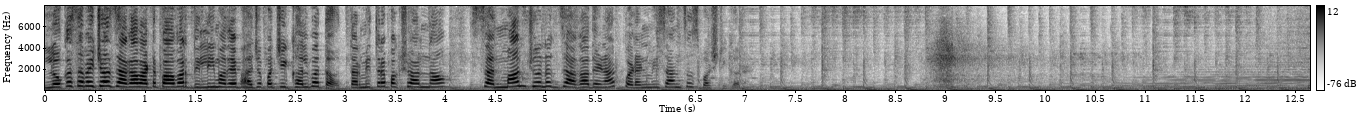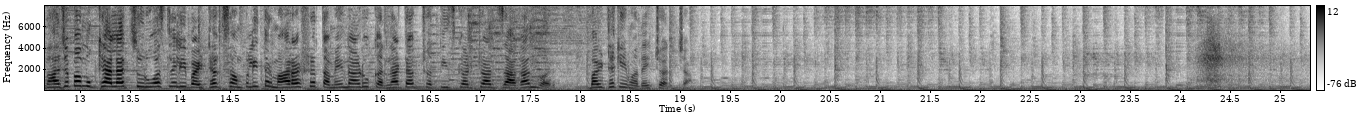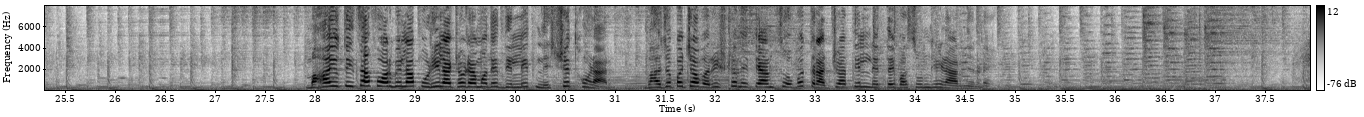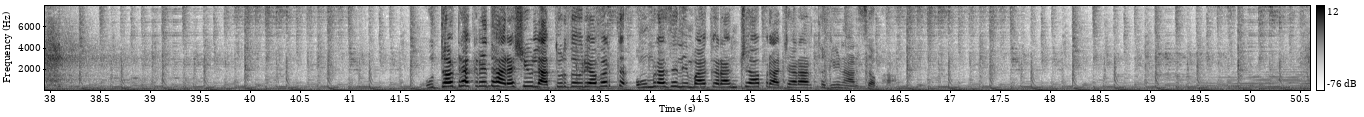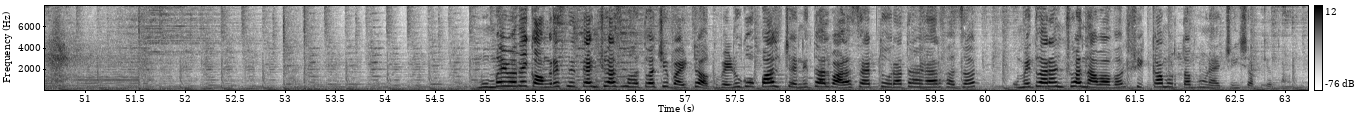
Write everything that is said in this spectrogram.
लोकसभेच्या जागा वाटपावर दिल्लीमध्ये भाजपची खलबत. तर मित्रपक्षांना सन्मानजनक जागा देणार फडणवीसांचं स्पष्टीकरण. भाजप मुख्यालयात सुरू असलेली बैठक संपली तर महाराष्ट्र तमिळनाडू कर्नाटक छत्तीसगडच्या जागांवर बैठकीमध्ये चर्चा. महायुतीचा फॉर्म्युला पुढील आठवड्यामध्ये दिल्लीत निश्चित होणार. भाजपच्या वरिष्ठ नेत्यांसोबत राज्यातील नेते बसून घेणार निर्णय. उद्धव ठाकरे धाराशिव लातूर दौऱ्यावर तर ओमराजे निंबाळकरांच्या प्रचारार्थ घेणार सभा. मुंबईमध्ये काँग्रेस नेत्यांची आज महत्वाची बैठक. वेणुगोपाल चेनिताल बाळासाहेब थोरात राहणार हजर. उमेदवारांच्या नावावर शिक्कामोर्तब होण्याची शक्यता.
